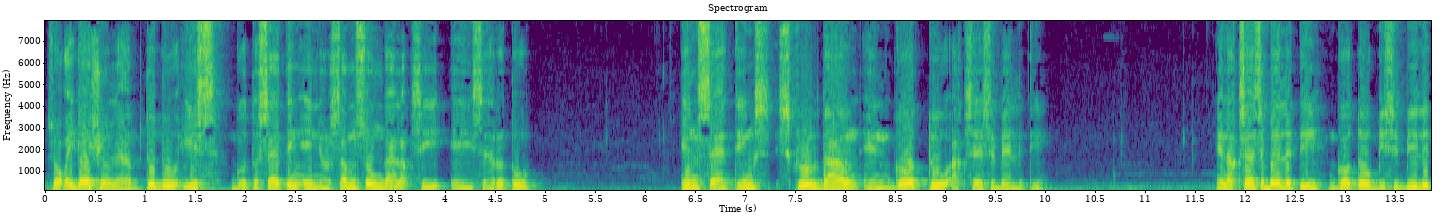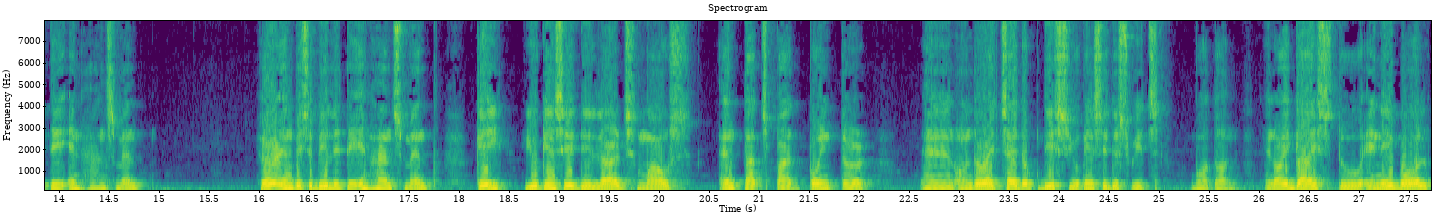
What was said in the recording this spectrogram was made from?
So okay guys, all you have to do is go to setting in your Samsung Galaxy A02 In Settings, scroll down and go to Accessibility. In Accessibility, go to Visibility Enhancement. Here in Visibility Enhancement, okay, you can see the large mouse and touchpad pointer. And on the right side of this, you can see the switch button. And okay guys, to enable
